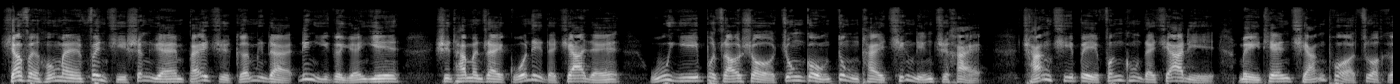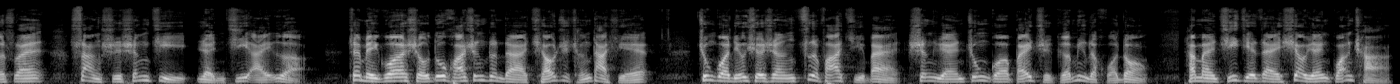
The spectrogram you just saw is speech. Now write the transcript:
小粉红们奋起声援白纸革命的另一个原因是，他们在国内的家人无一不遭受中共动态清零之害，长期被封控在家里，每天强迫做核酸，丧失生计，忍饥挨饿。在美国首都华盛顿的乔治城大学。中国留学生自发举办声援中国白纸革命的活动，他们集结在校园广场，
